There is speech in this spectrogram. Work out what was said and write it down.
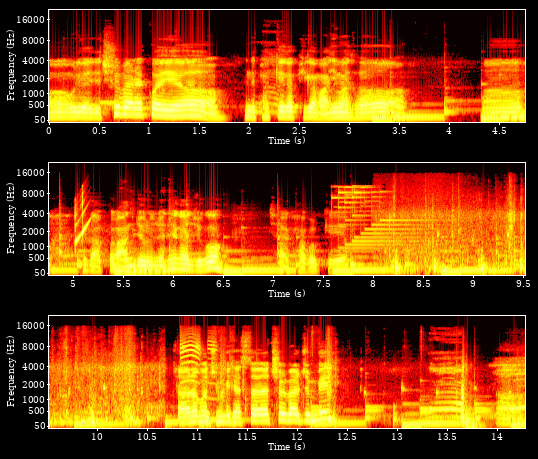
어 우리가 이제 출발할 거예요 근데 밖에가 비가 많이 와서 어 그래도 아빠가 안전운전 해가지고 잘 가볼게요 자 여러분 준비됐어요? 출발 준비? 네. 어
